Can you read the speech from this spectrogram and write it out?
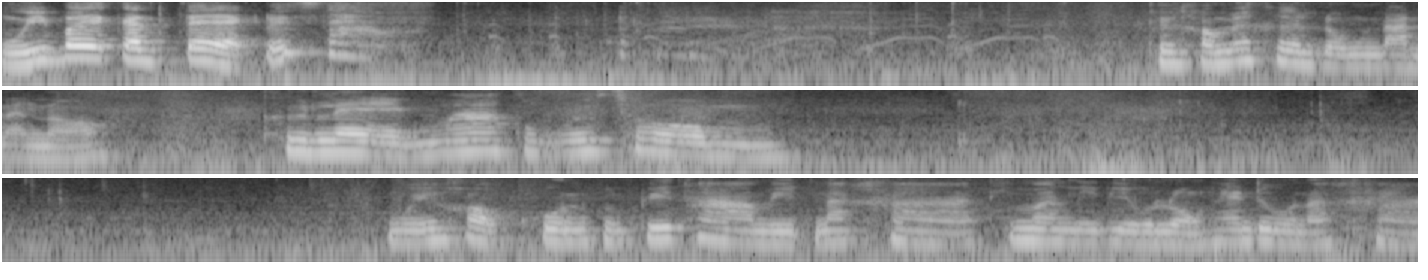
อุ้ยใบกันแตกด้วยซ้ำคือเขาไม่เคยลงดันอะเนาะ คือแรงมากคุณผู้ชมอุ้ยขอบคุณคุณพี่ทาวิทนะคะ ที่มารีวิวลงให้ดูนะคะ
